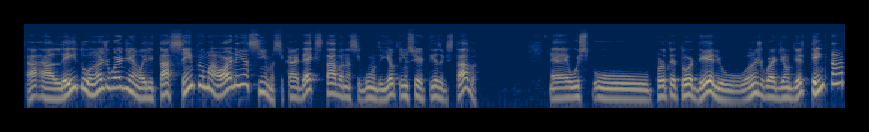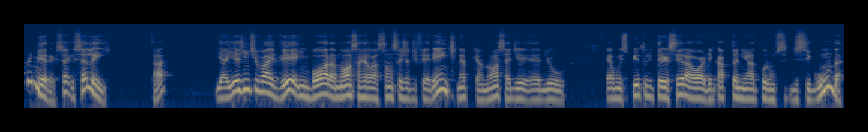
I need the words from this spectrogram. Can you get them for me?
Tá? A lei do anjo guardião, ele está sempre uma ordem acima. Se Kardec estava na segunda, e eu tenho certeza que estava, é, o, o, protetor dele, o anjo guardião dele, tem que estar tá na primeira. Isso é, isso é lei. Tá? E aí a gente vai ver, embora a nossa relação seja diferente, né? Porque a nossa é de, é de é um espírito de terceira ordem capitaneado por um de segunda,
